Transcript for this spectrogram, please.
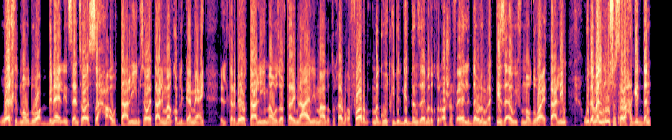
واخد موضوع بناء الإنسان سواء الصحة أو التعليم سواء التعليم ما قبل الجامعي التربية والتعليم أو وزارة التعليم العالي مع دكتور خالد غفار. مجهود كبير جدا زي ما دكتور أشرف قال. الدولة مركزة قوي في موضوع التعليم وده ملموس الصراحة جدا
